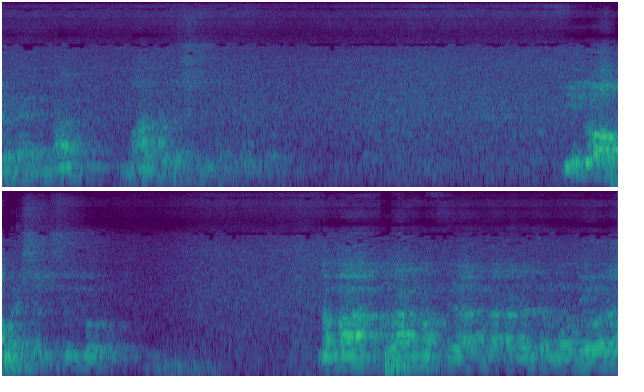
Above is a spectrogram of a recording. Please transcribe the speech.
ನಿರ್ಣಯವನ್ನ ಮಾರ್ಗದರ್ಶನ ಮಾಡಿದಂಥವ್ರು. ಈಗ ಆಪರೇಷನ್ ಸಿಂಧೂರು. ನಮ್ಮ ಪ್ರಧಾನಮಂತ್ರಿಗಳಾದ ನರೇಂದ್ರ ಮೋದಿಯವರ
